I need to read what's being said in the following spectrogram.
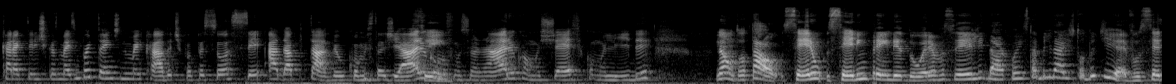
características mais importantes no mercado, tipo, a pessoa ser adaptável como estagiário, Sim. como funcionário, como chefe, como líder. Não, total. Ser, um- ser empreendedor é você lidar com a instabilidade todo dia. É Você,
